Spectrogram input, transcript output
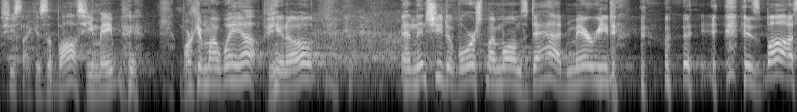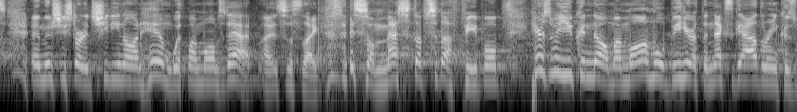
She's like, Is the boss? He may working my way up, you know? And then she divorced my mom's dad, married his boss, and then she started cheating on him with my mom's dad. Uh, it's just like, it's some messed up stuff, people. Here's what you can know my mom will be here at the next gathering because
